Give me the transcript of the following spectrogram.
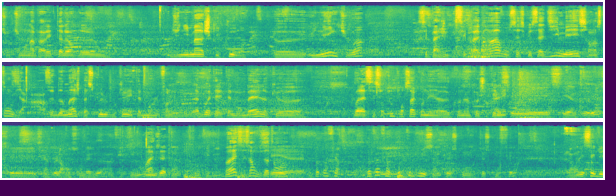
sur- Tu m'en as parlé tout à l'heure d'une image qui couvre euh, une ligne, tu vois. C'est pas, pas grave, on sait ce que ça dit, mais sur l'instant on se dit ah, c'est dommage parce que le bouquin est tellement, la boîte elle est tellement belle que euh, voilà c'est surtout pour ça qu'on est, euh, qu'on est un peu choqué. Ouais, c'est un, un peu la rançon de la gloire, effectivement. Ouais. On nous attend, comme tu dis. Ouais c'est ça, on vous attend. hein. euh, on peut pas faire, on peut pas faire beaucoup plus hein, que ce qu'on fait. Euh, Alors on essaye de,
